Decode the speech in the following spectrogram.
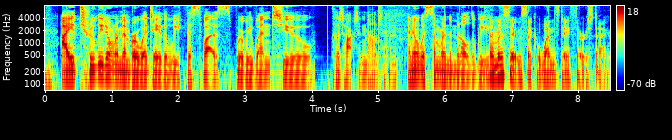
I truly don't remember what day of the week this was where we went to Catoctin Mountain. I know it was somewhere in the middle of the week. I'm going to say it was like a Wednesday, Thursday.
